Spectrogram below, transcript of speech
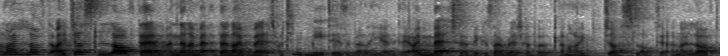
and I loved I just loved them. And then I met then I met I didn't meet Isabel Allende. I met her because I read her book and I just loved it. And I loved.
